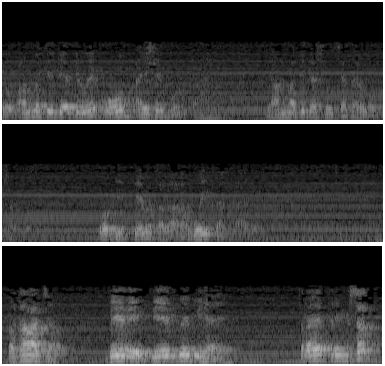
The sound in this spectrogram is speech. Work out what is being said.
तो अनुमति देते हुए ओम ऐसे बोलता है। अनुमति का सूचक है, ओम शब्द। ओम इतने तथा वही करता है। तथा च, वेदे, वेद में भी है। त्रयत्रिंशत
